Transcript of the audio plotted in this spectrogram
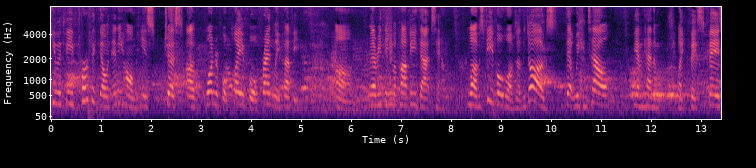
He would be perfect though in any home. He's just a wonderful, playful, friendly puppy. Um, whenever you think of a puppy, that's him. Loves people, loves other dogs. That we can tell. We haven't had them like face to face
